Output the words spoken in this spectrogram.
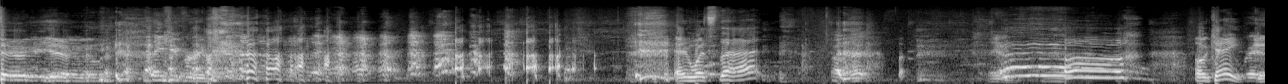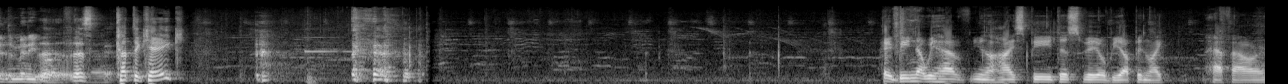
to you. Thank you for remembering. And what's that? Oh, that- Yeah, Oh, okay, rated the mini bar. let's that. cut the cake. Hey, being that we have, you know, high speed, this video will be up in like half hour.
